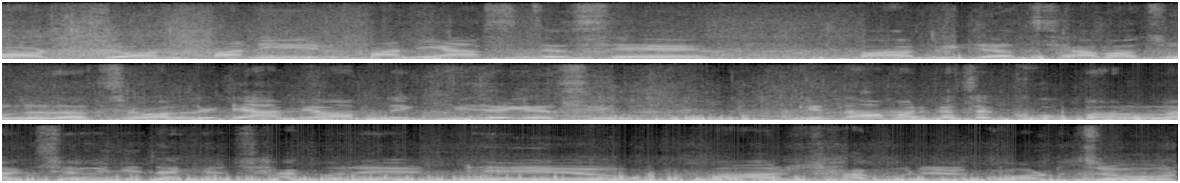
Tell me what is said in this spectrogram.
গর্জন পানির। পানি আসতেছে পা ভিজাচ্ছে আবার চলে যাচ্ছে। অলরেডি আমি অর্ধেক ভিজে গেছি, কিন্তু আমার কাছে খুব ভালো লাগছে ওই যে দেখেন সাগরের ঢেউ আর সাগরের গর্জন।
